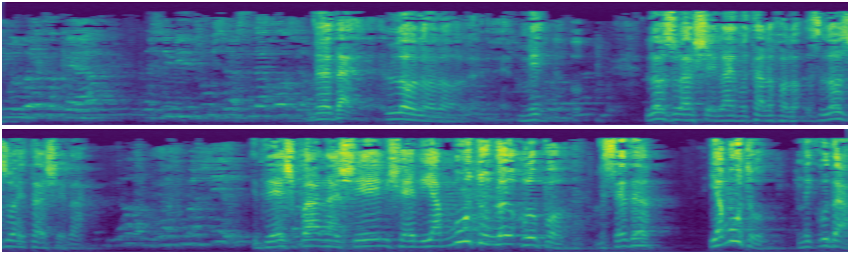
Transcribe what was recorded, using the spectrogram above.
אם הוא לא יפקח, אנשים ידעו שאסור לאכול אותם. בוודאי, לא, לא, לא. לא זו השאלה אם מותר לאכול לא. זו הייתה השאלה. לא. ויש פה אנשים שהם ימותו אם לא יאכלו פה, בסדר? ימותו, נקודה.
